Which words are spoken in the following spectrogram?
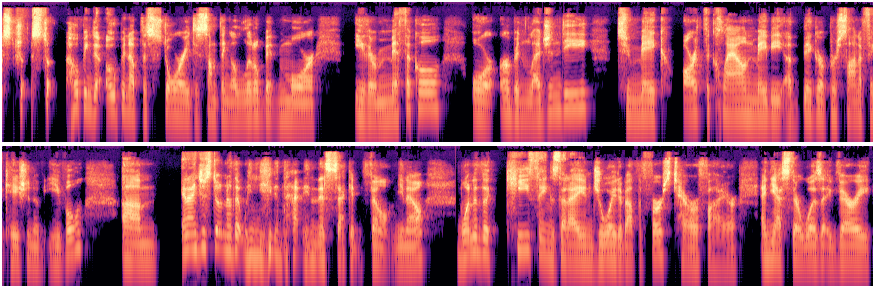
st- st- hoping to open up the story to something a little bit more either mythical or urban legendy to make Art the Clown maybe a bigger personification of evil. Um, and I just don't know that we needed that in this second film, you know? One of the key things that I enjoyed about the first Terrifier, and yes, there was a very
